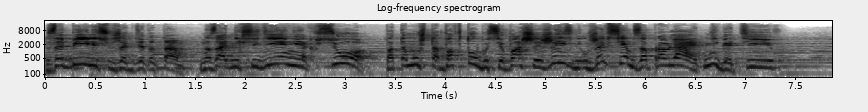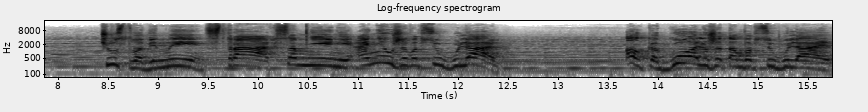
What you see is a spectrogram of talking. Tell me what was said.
забились уже где-то там на задних сиденьях, все, потому что в автобусе вашей жизни уже всем заправляет негатив, чувство вины, страх, сомнения, они уже вовсю гуляют. Алкоголь уже там вовсю гуляет.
